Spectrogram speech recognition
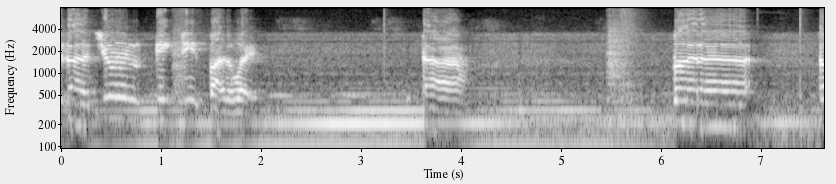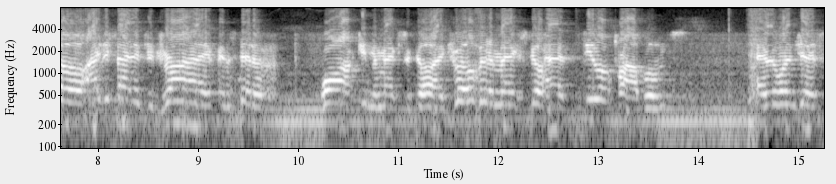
is uh, June 18th, by the way. Uh, but uh, so I decided to drive instead of walk into Mexico. I drove into Mexico, had zero problems. Everyone just,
